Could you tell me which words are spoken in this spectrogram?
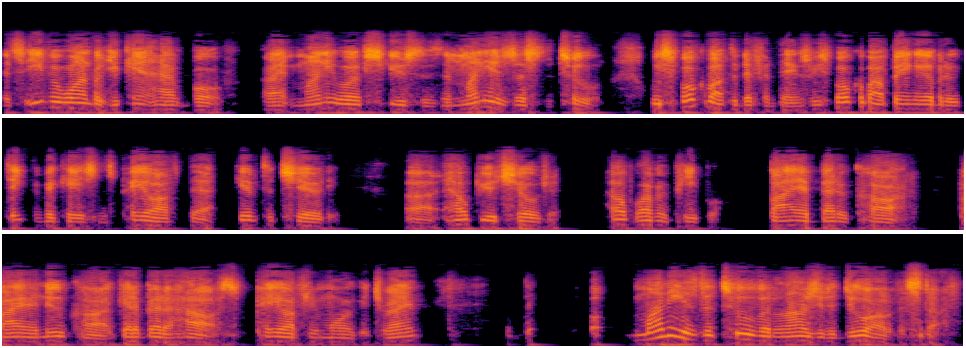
It's either one, but you can't have both. Right? Money or excuses. And money is just a tool. We spoke about the different things. We spoke about being able to take the vacations, pay off debt, give to charity, uh, help your children, help other people, buy a better car, buy a new car, get a better house, pay off your mortgage, right? Money is the tool that allows you to do all of this stuff.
